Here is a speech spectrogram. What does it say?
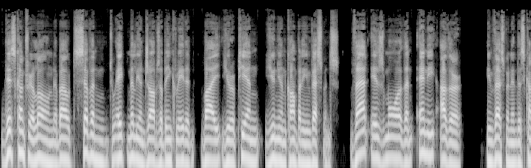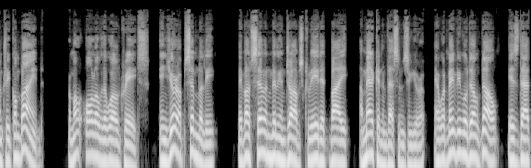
this country alone, about seven to eight million jobs are being created by European Union company investments. That is more than any other investment in this country combined from all, over the world creates. In Europe, similarly, about seven million jobs created by American investments in Europe. And what many people don't know is that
